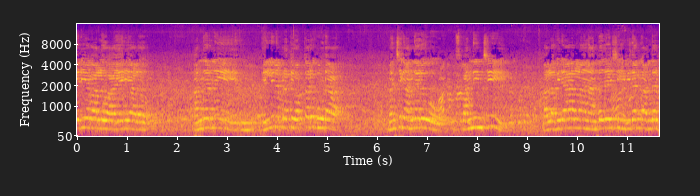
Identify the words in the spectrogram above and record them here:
ఏరియా వాళ్ళు ఆ ఏరియాలో అందరినీ వెళ్ళిన ప్రతి ఒక్కరు కూడా మంచిగా అందరూ స్పందించి వాళ్ళ విరాళాలను అందజేసి ఈ విధంగా అందరు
